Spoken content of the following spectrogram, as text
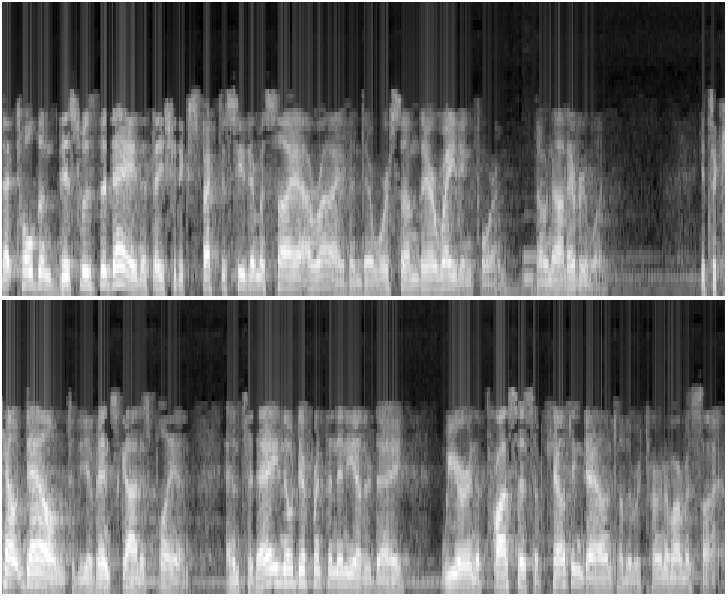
that told them this was the day that they should expect to see their Messiah arrive and there were some there waiting for him, though not everyone. It's a countdown to the events God has planned. And today, no different than any other day, we are in the process of counting down to the return of our Messiah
